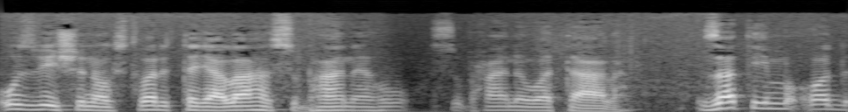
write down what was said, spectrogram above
uzvišenog stvoritelja Allaha subhanahu subhanahu wa ta'ala. Zatim od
